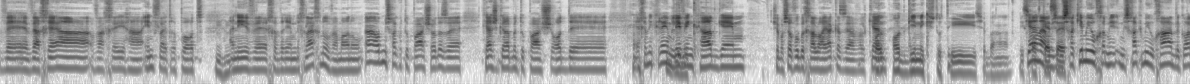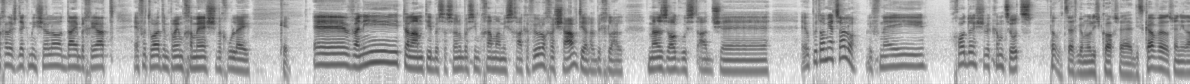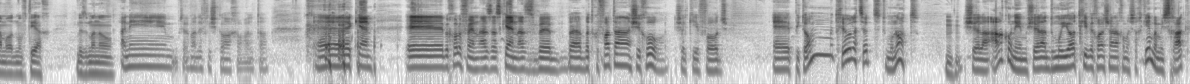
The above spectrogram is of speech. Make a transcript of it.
ו- ואחרי, ה- ואחרי ה In-Flight Report, אני וחברים לכלכנו ואמרנו, אה, עוד משחק מטופש, עוד איזה cash grab מטופש, עוד, אה, איך הם נקראים? Living Card Game, שבסוף הוא בכלל לא היה כזה, אבל כן. עוד- עוד גימיק שטותי שבא לסחוט כן, כסף. משחקים מיוחד, משחק מיוחד, לכל אחד יש דק משלו, די בחייאת, איפה טואלט אימפרים 5 וכולי. כן. אה, ואני התעלמתי בששון ובשמחה מהמשחק, אפילו לא חשבתי עליו בכלל, מאז אוגוסט עד שהוא פתאום יצא לו, לפני חודש וקמצוץ. טוב, צריך גם לא לשכוח שהיה דיסקאבר שנראה מאוד מבטיח בזמנו. אני קצת מעדיף לשכוח, אבל טוב. אה, כן. אה, בכל אופן, אז, אז כן, אז ב, ב, בתקופת השחרור של קייפורג' אה, פתאום התחילו לצאת תמונות מהמם. של הארקונים, של הדמויות כביכול שאנחנו משחקים במשחק,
